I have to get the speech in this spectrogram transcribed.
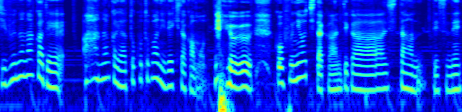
自分の中でああなんかやっと言葉にできたかもっていう こう腑に落ちた感じがしたんですね。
